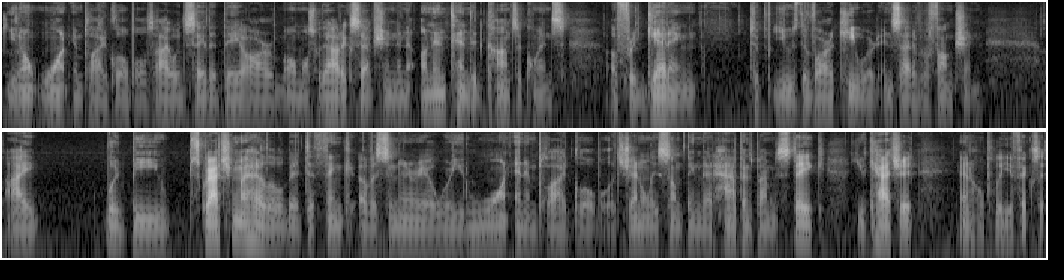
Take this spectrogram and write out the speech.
you don't want implied globals. I would say that they are almost without exception an unintended consequence of forgetting to use the var keyword inside of a function. I would be scratching my head a little bit to think of a scenario where you'd want an implied global. It's generally something that happens by mistake, you catch it, and hopefully you fix it.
